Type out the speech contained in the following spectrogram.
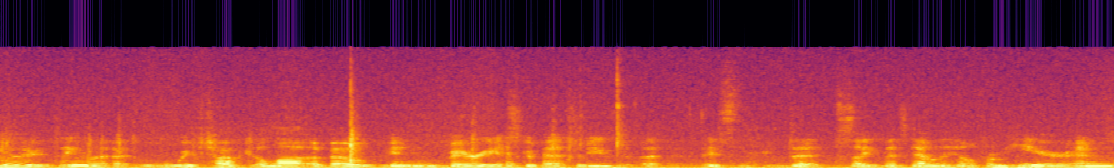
The other thing that uh, we've talked a lot about in various capacities uh, is the site that's down the hill from here. And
